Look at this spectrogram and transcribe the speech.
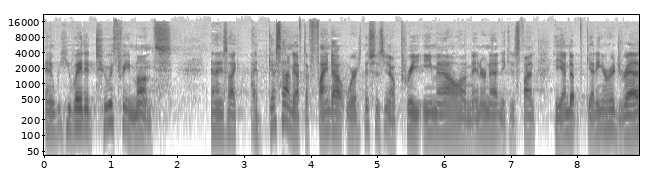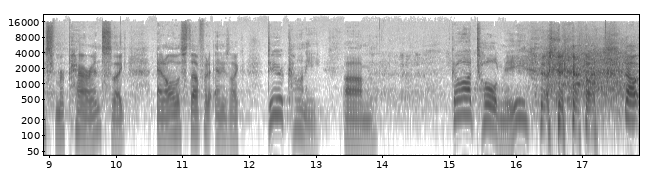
and he waited two or three months. And then he's like, I guess I'm going to have to find out where, this is, you know, pre-email on the internet, and you can just find, he ended up getting her address from her parents, like, and all this stuff. And he's like, Dear Connie, um, God told me. now,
